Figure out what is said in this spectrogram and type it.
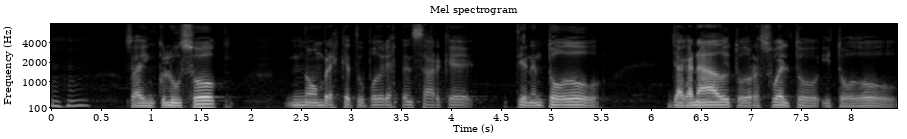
O sea, incluso nombres que tú podrías pensar que tienen todo ya ganado y todo resuelto y todo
